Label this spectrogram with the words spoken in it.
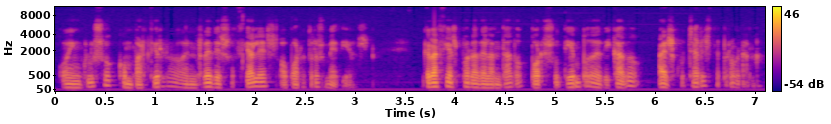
o incluso compartirlo en redes sociales o por otros medios. Gracias por adelantado por su tiempo dedicado a escuchar este programa.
